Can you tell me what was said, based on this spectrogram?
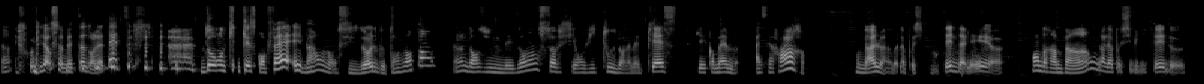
Hein. Il faut bien se mettre ça dans la tête. Donc qu'est-ce qu'on fait? Eh ben, on, s'isole de temps en temps hein, dans une maison, sauf si on vit tous dans la même pièce, ce qui est quand même assez rare on a la, possibilité d'aller euh, prendre un bain, on a la possibilité de,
